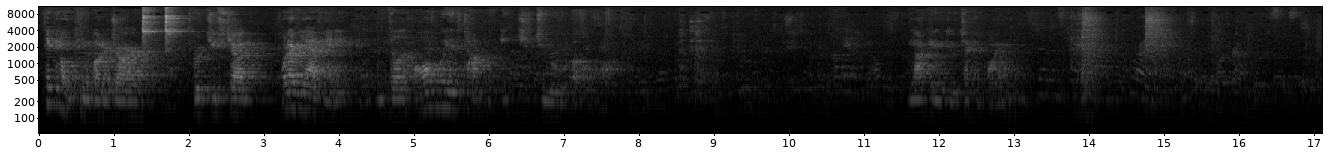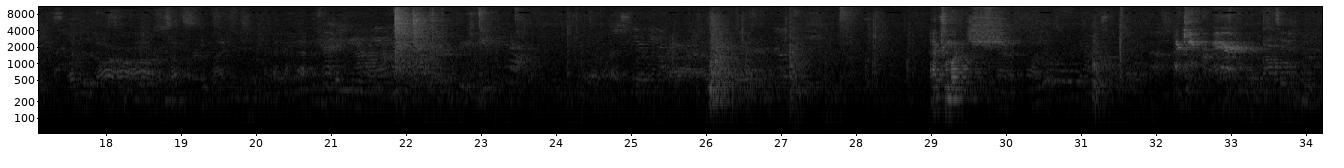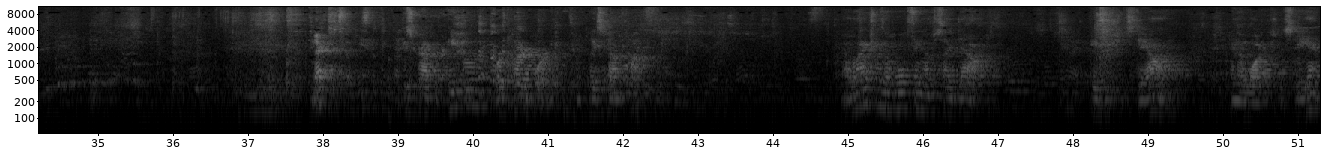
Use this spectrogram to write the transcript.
Take an old peanut butter jar, fruit juice jug, whatever you have handy, and fill it all the way to the top with H2O. I'm not getting too technical? Too much. I came prepared. Next, a scrap of paper or cardboard and place it on top. Now when I turn the whole thing upside down, the paper should stay on and the water should stay in.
